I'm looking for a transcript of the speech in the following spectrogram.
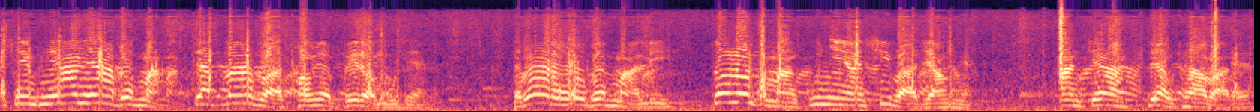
အရှင်ဘုရားများဘက်မှပြတ်သားစွာဆောင်ရွက်ပေးတော်မူခြင်းတပည့်တော်တို့ဘက်မှလီသွလုံးတမန်ကုညင်ရန်ရှိပါကြောင်းနဲ့အံကြားလျှောက်ထားပါတယ်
